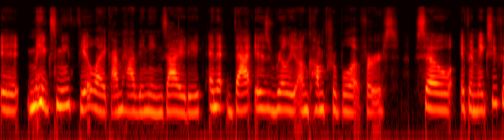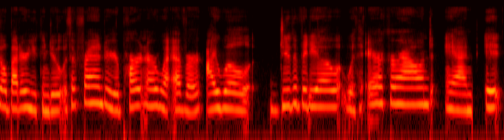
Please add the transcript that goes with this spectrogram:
it makes me feel like I'm having anxiety, and it, that is really uncomfortable at first. So, if it makes you feel better, you can do it with a friend or your partner, whatever. I will do the video with Eric around, and it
